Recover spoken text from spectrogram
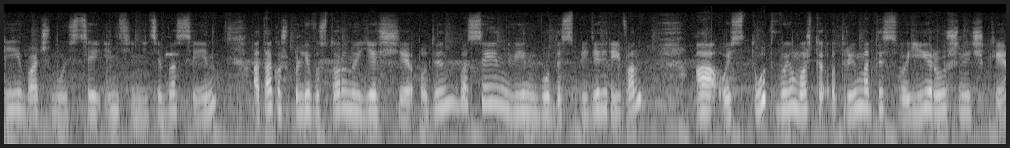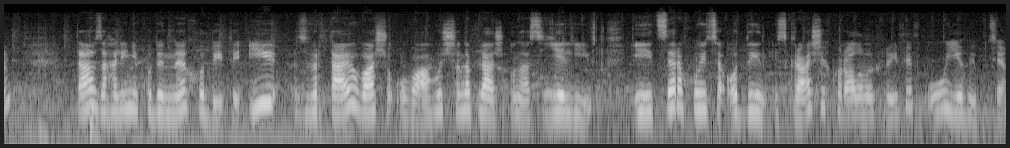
і бачимо ось цей інфініті басейн. А також по ліву сторону є ще один басейн. Він буде з підігрівом. А ось тут ви можете отримати свої рушнички. Та взагалі нікуди не ходити. І звертаю вашу увагу, що на пляж у нас є ліфт, і це рахується один із кращих коралових рифів у Єгипті.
